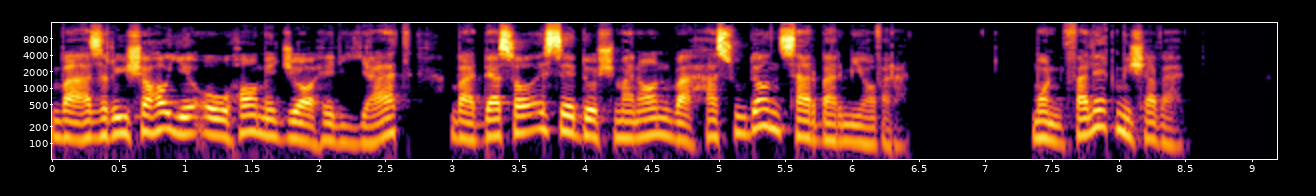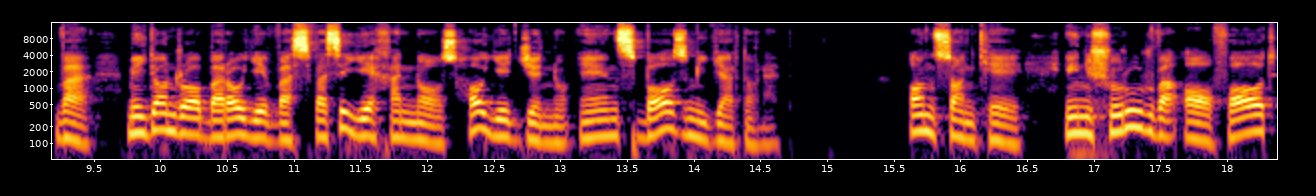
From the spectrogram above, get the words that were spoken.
و از ریشه های اوهام جاهلیت و دسائس دشمنان و حسودان سر بر می آورد. منفلق می شود و میدان را برای وسوسه های جن و انس باز می گرداند. آنسان که این شرور و آفات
